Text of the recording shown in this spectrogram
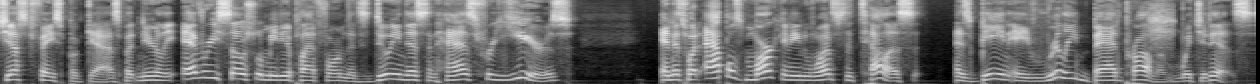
just Facebook, Gaz, but nearly every social media platform that's doing this and has for years. And it's what Apple's marketing wants to tell us as being a really bad problem, which it is.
